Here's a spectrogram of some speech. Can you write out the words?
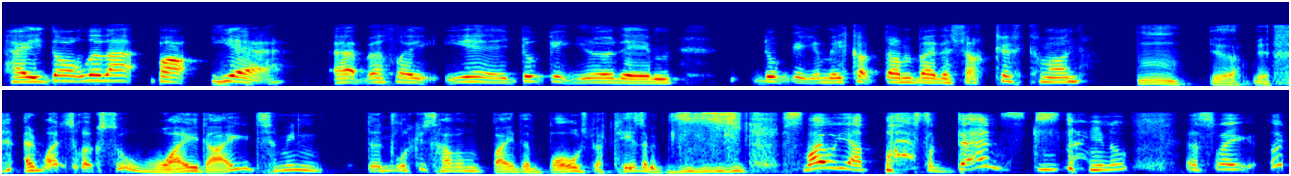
hide all of that. But yeah, was like, yeah, don't get your um, don't get your makeup done by the circus. Come on. Mm, yeah, yeah. And why does it look so wide-eyed? I mean, did. Lucas have him by the balls with a taser? Smile, you bastard, dance! you know, it's like what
